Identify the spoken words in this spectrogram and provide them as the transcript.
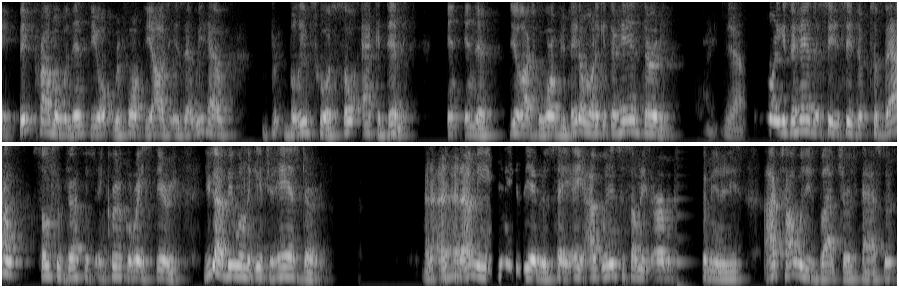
a big problem within the Reformed theology is that we have b- believers who are so academic in, in their theological worldview, they don't want to get their hands dirty. Yeah. Want to get their hands See, see, to, to battle social justice and critical race theory, you got to be willing to get your hands dirty. And, mm-hmm. and, and I mean, you need to be able to say, hey, I went into some of these urban communities. I talked with these black church pastors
